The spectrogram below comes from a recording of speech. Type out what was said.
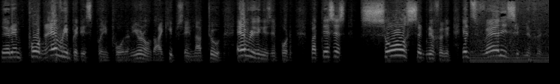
They're important. Every bit is important. You know, I keep saying that too. Everything is important. But this is so significant. It's very significant.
